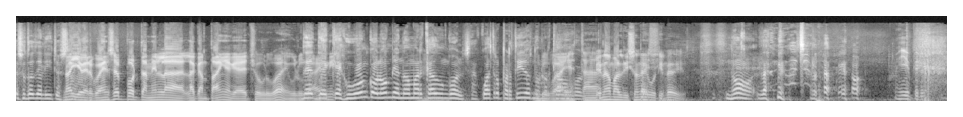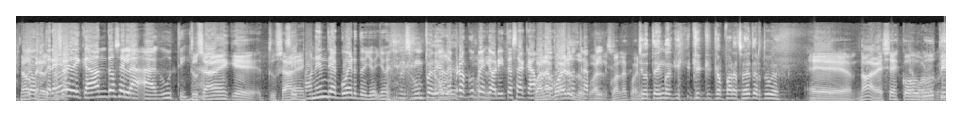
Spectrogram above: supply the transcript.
esos dos delitos. No, y vergüenza por también la, la campaña que ha hecho Uruguay. Uruguay Desde ni- que jugó en Colombia no ha marcado un gol. O sea, cuatro partidos no ha marcado Uruguay un gol. está... Tiene una maldición de. Wikipedia. No, la, Oye, pero No, los pero tres sabes- dedicándosela a Guti. Tú sabes que... Tú Se sabes... ponen de acuerdo, yo, yo. es un No peligro. te preocupes que ahorita sacamos ¿Cuál los acuerdo? ¿Cuál, trapitos. cuál acuerdo? Yo tengo aquí que, que caparazón de tortuga. Eh, no, a veces cojo Guti,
